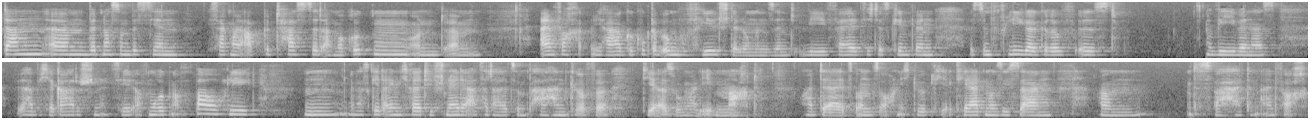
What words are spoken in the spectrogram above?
Dann ähm, wird noch so ein bisschen, ich sag mal, abgetastet am Rücken und ähm, einfach ja, geguckt, ob irgendwo Fehlstellungen sind. Wie verhält sich das Kind, wenn es im Fliegergriff ist? Wie, wenn es, habe ich ja gerade schon erzählt, auf dem Rücken, auf dem Bauch liegt. Hm, das geht eigentlich relativ schnell. Der Arzt hat halt so ein paar Handgriffe, die er so mal eben macht. Hat er jetzt uns auch nicht wirklich erklärt, muss ich sagen. Ähm, das war halt dann einfach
